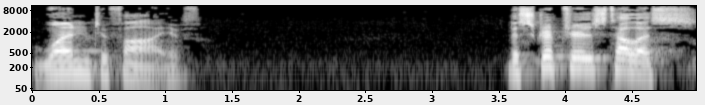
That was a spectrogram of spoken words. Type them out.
1 to 5. The scriptures tell us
